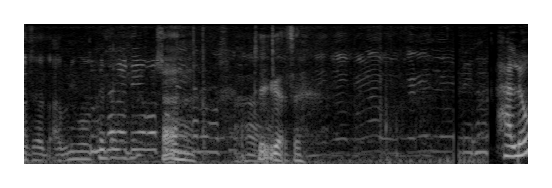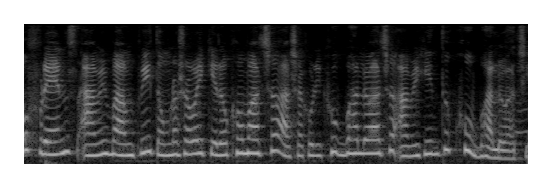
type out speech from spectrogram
আচ্ছা আপনি এখানে বসো। ঠিক আছে। হ্যালো ফ্রেন্ডস আমি মাম্পি, তোমরা সবাই কীরকম আছো? আশা করি খুব ভালো আছো, আমি কিন্তু খুব ভালো আছি।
